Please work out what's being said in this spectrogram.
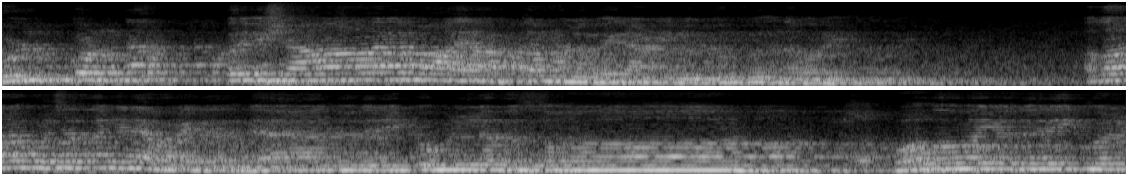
ഉൾക്കൊണ്ട ഒരു വിശാലമായ അർത്ഥമുള്ള പേരാണ് ലുത്തുഫ് എന്ന് പറയുന്നത്. അള്ളാഹിനെ കുറിച്ച് അത് എങ്ങനെയാ പറയുന്നത്? ലാ തുദ്രിക്കുൽ അബ്സാർ വഹുവ യുദ്രിക്കുൽ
